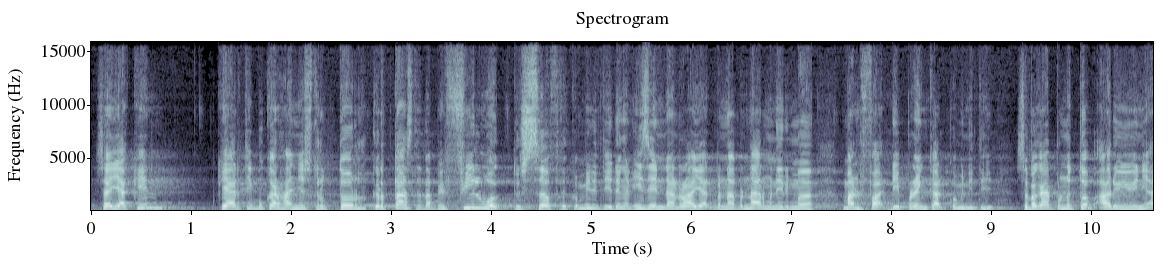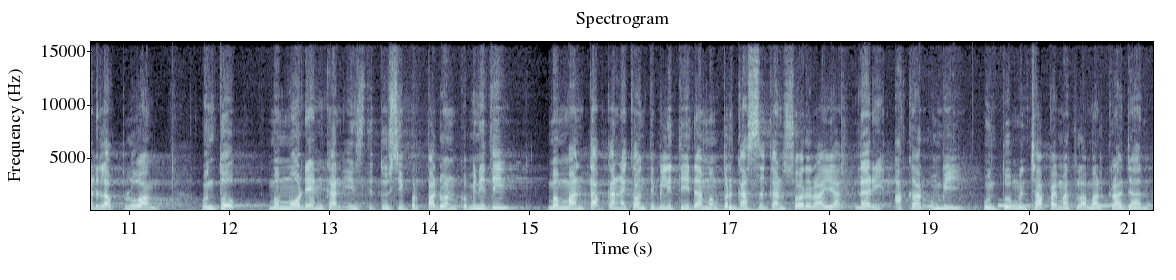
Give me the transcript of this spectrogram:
saya yakin KRT bukan hanya struktur kertas tetapi field work to serve the community dengan izin dan rakyat benar-benar menerima manfaat di peringkat community. Sebagai penutup, RUU ini adalah peluang untuk memodernkan institusi perpaduan community, memantapkan accountability dan memperkasakan suara rakyat dari akar umbi untuk mencapai matlamat kerajaan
